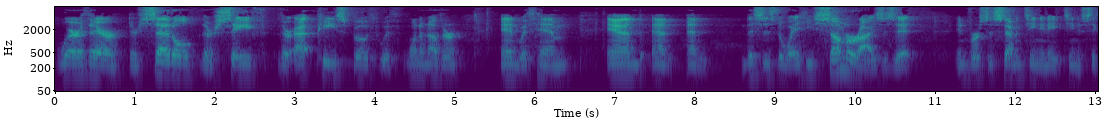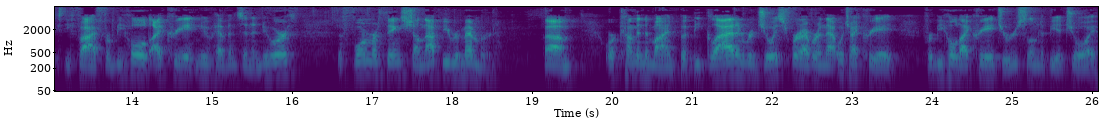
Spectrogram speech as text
where they're they're settled, they're safe, they're at peace both with one another and with him. And and and this is the way he summarizes it in verses 17 and 18 of 65. For behold, I create new heavens and a new earth. The former things shall not be remembered um, or come into mind, but be glad and rejoice forever in that which I create. For behold, I create Jerusalem to be a joy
